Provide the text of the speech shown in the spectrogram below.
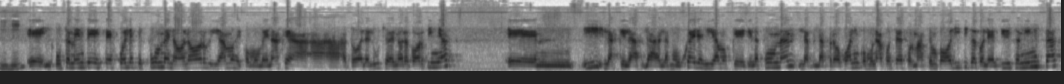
eh, y justamente esta escuela se funda en honor, digamos, de como homenaje a, a toda la lucha de Nora Cortiñas, eh, y las que las mujeres, digamos, que, la fundan, la, proponen como una apuesta de formación política, colectiva y feminista,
